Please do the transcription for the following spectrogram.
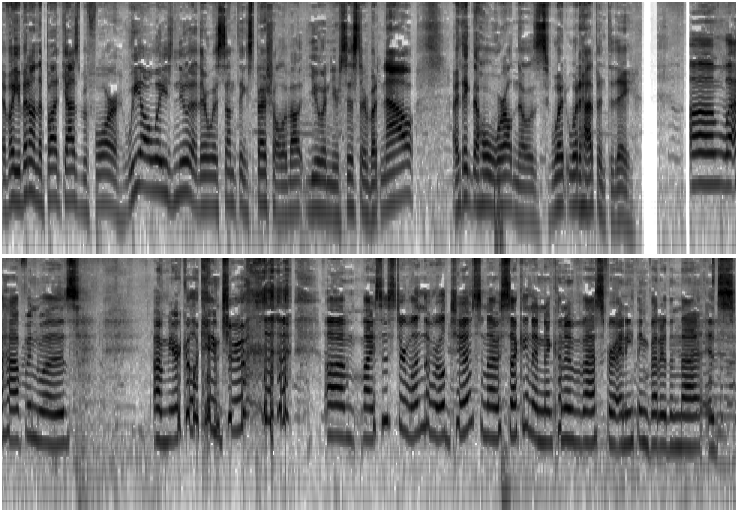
Eva, you've been on the podcast before. We always knew that there was something special about you and your sister, but now I think the whole world knows. What what happened today? Um, what happened was a miracle came true. Um, my sister won the world champs and I was second and I couldn't have asked for anything better than that. It's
